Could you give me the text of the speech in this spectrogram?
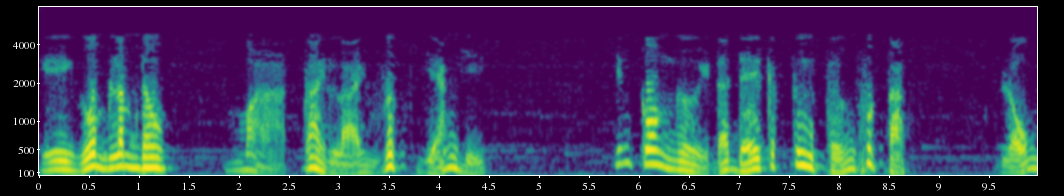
ghê gớm lắm đâu, mà trái lại rất giản dị. Chính con người đã để các tư tưởng phức tạp lộn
